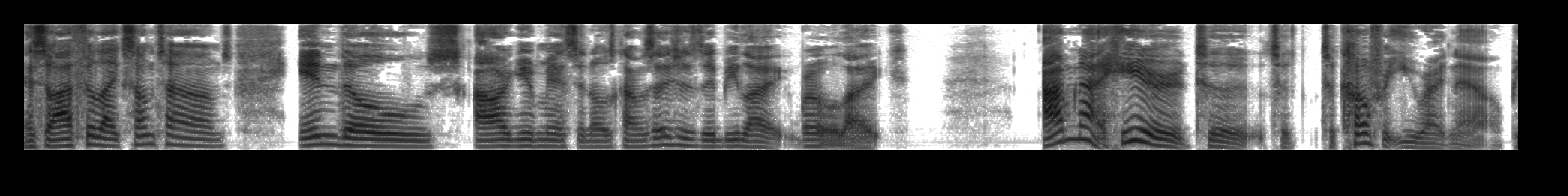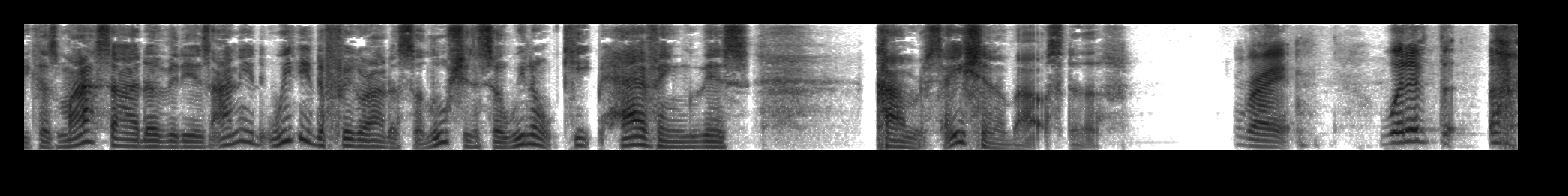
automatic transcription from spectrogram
And so I feel like sometimes in those arguments and those conversations, it'd be like, bro, like I'm not here to to to comfort you right now because my side of it is I need we need to figure out a solution so we don't keep having this conversation about stuff. Right. What if the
